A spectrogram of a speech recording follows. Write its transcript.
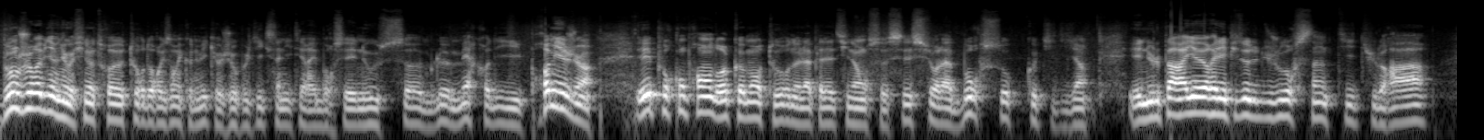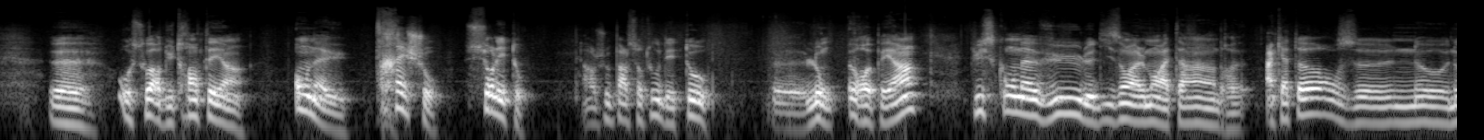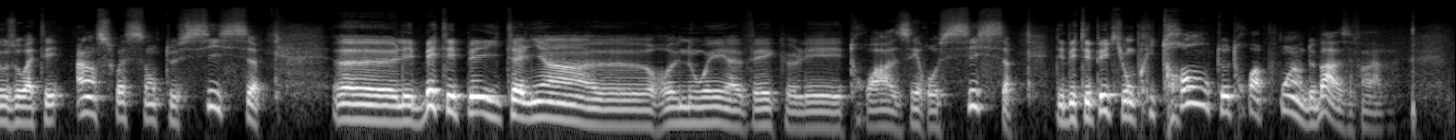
Bonjour et bienvenue, voici notre tour d'horizon économique, géopolitique, sanitaire et boursier. Nous sommes le mercredi 1er juin et pour comprendre comment tourne la planète finance, c'est sur la bourse au quotidien et nulle part ailleurs. Et l'épisode du jour s'intitulera euh, Au soir du 31, on a eu très chaud sur les taux. Alors je vous parle surtout des taux euh, longs européens puisqu'on a vu le 10 ans allemand atteindre 1,14, euh, nos, OAT 1,66. Euh, les BTP italiens euh, renoués avec les 3,06, des BTP qui ont pris 33 points de base,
